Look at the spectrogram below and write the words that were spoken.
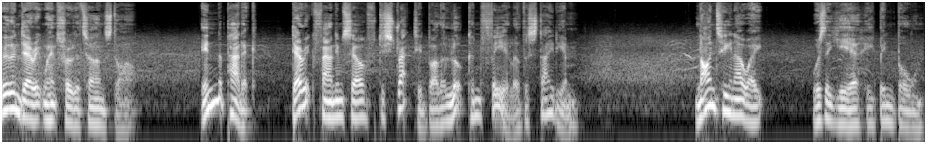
Bill and Derek went through the turnstile. In the paddock, Derek found himself distracted by the look and feel of the stadium. 1908 was the year he'd been born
